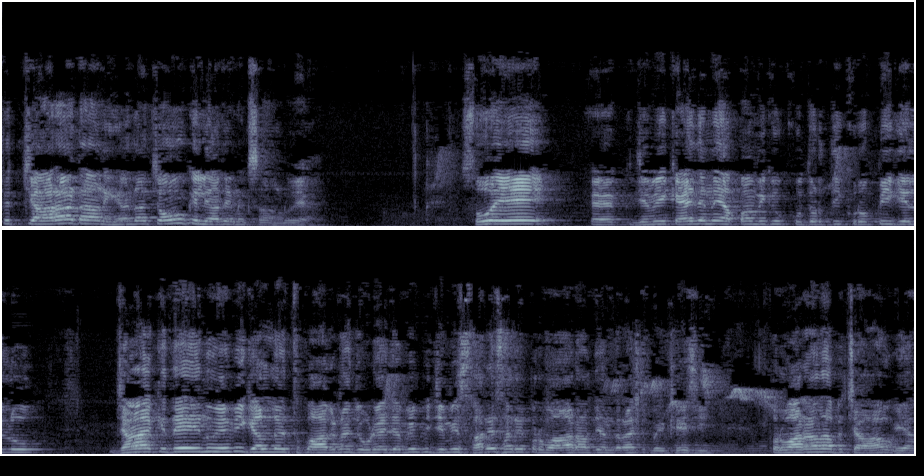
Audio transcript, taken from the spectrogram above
ਤੇ ਚਾਰਾਂ ਢਾਣੀਆਂ ਦਾ ਚੌਂ ਕਿੱਲਿਆਂ ਤੇ ਨੁਕਸਾਨ ਹੋਇਆ। ਸੋ ਇਹ ਜਿਵੇਂ ਕਹਿ ਦਿੰਦੇ ਆਪਾਂ ਵੀ ਕੋਈ ਕੁਦਰਤੀ ਕਰੋਪੀ ਗਿੱਲ ਜਾਂ ਕਿਤੇ ਇਹਨੂੰ ਇਹ ਵੀ ਗੱਲ ਇਤਫਾਕ ਨਾਲ ਜੋੜਿਆ ਜਾਵੇ ਵੀ ਜਿਵੇਂ ਸਾਰੇ ਸਾਰੇ ਪਰਿਵਾਰ ਆਪਦੇ ਅੰਦਰਾਂ 'ਚ ਬੈਠੇ ਸੀ ਪਰਿਵਾਰਾਂ ਦਾ ਬਚਾਅ ਹੋ ਗਿਆ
